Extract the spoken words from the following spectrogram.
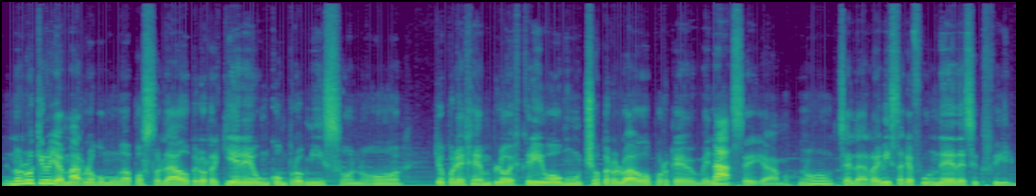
no lo quiero llamarlo como un apostolado, pero requiere un compromiso, ¿no? Yo, por ejemplo, escribo mucho, pero lo hago porque me nace, digamos, ¿no? O sea, la revista que fundé de Six Film,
